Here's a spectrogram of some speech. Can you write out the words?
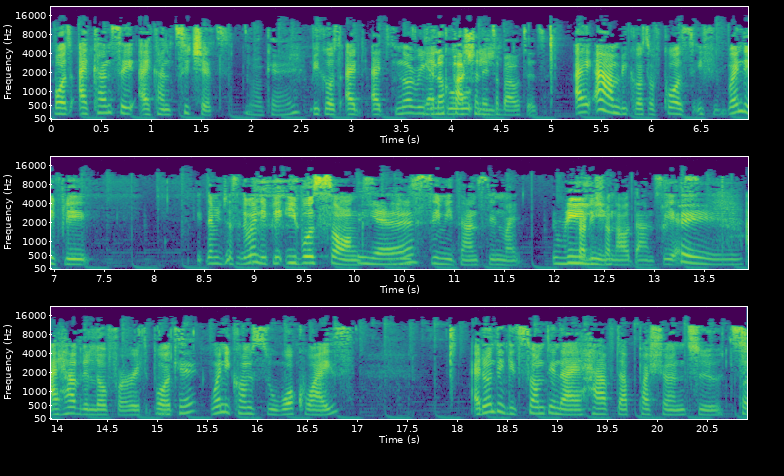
but I can't say I can teach it Okay. because I I did not really You're not go. passionate e- about it. I am because of course, if when they play, let me just say, when they play Igbo songs, Yeah. you see me dancing my Really? traditional dance. Yes, Hey. I have the love for it. But Okay. when it comes to work wise, I don't think it's something that I have that passion to Pursue.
